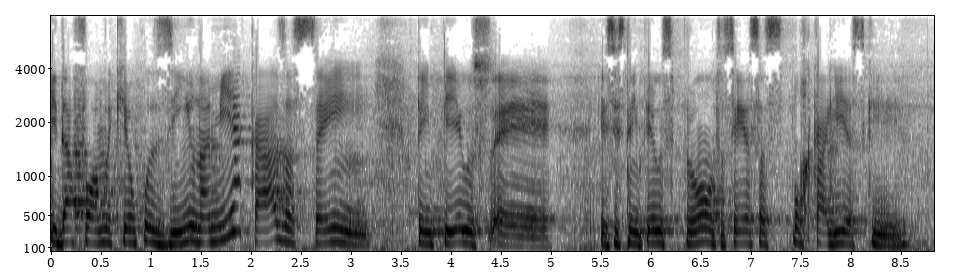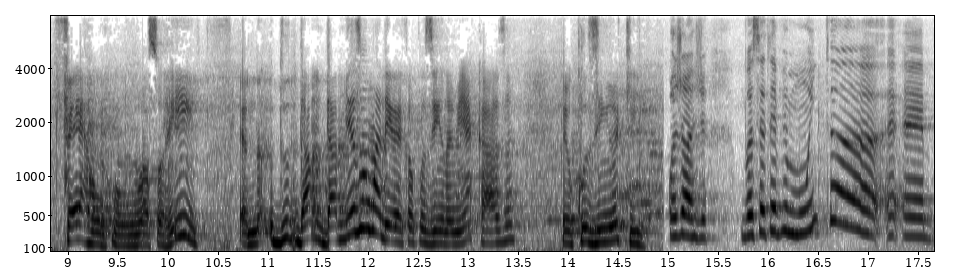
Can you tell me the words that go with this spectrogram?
e da forma que eu cozinho na minha casa, sem temperos, é, esses temperos prontos, sem essas porcarias que ferram com o nosso rim. Eu do- da, da mesma maneira que eu cozinho na minha casa, eu cozinho aqui. Ô Jorge, você teve muita, é, é,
